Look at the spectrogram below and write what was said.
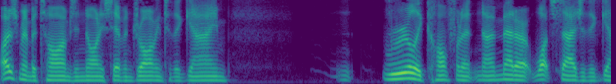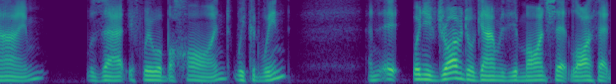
I just remember times in 97 driving to the game, really confident no matter at what stage of the game was that if we were behind, we could win. And it, when you drive into a game with your mindset like that,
